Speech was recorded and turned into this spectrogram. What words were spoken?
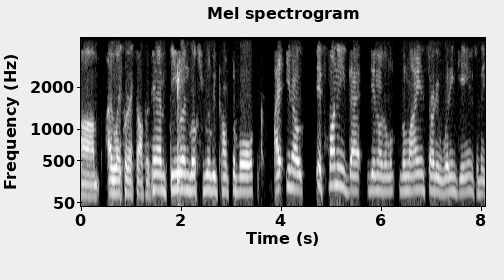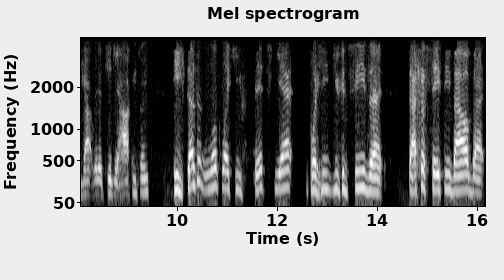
Um, I like what I saw from him. Thielen looks really comfortable. I, you know, it's funny that you know the the Lions started winning games when they got rid of T.J. Hockenson. He doesn't look like he fits yet, but he you can see that that's a safety valve that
